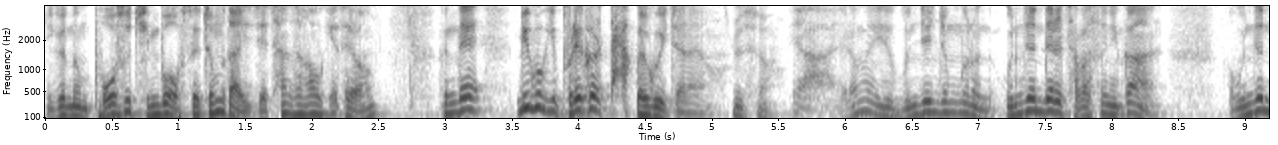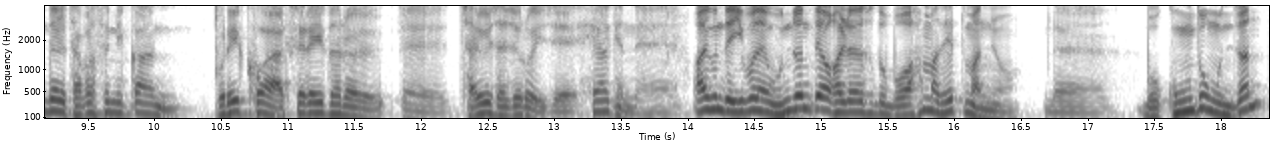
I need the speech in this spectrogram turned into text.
이거는 보수 진보 없어요. 전부 다 이제 찬성하고 계세요. 근데 미국이 브레이크를 딱 걸고 있잖아요. 그렇죠. 야, 이러면 이 문재인 정부는 운전대를 잡았으니까 운전대를 잡았으니까 브레이크와 액셀레이터를 예, 자유자재로 이제 해야겠네. 아니 근데 이번에 운전대와 관련해서도 뭐 한마디 했더만요. 네. 뭐 공동 운전?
